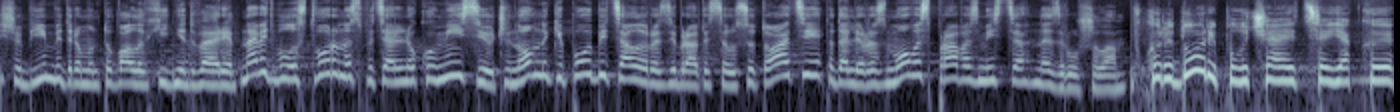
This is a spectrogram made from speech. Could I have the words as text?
щоб їм відремонтували вхідні двері. Навіть було створено спеціальну комісію. Чиновники пообіцяли розібратися у ситуації, та далі розмови справа з місця не зрушила. В коридорі виходить як е,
